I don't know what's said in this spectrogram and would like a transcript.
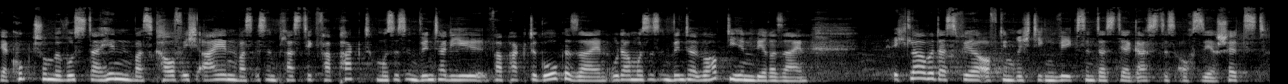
Der guckt schon bewusst dahin, was kaufe ich ein, was ist in Plastik verpackt. Muss es im Winter die verpackte Gurke sein oder muss es im Winter überhaupt die Himbeere sein? Ich glaube, dass wir auf dem richtigen Weg sind, dass der Gast es auch sehr schätzt.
